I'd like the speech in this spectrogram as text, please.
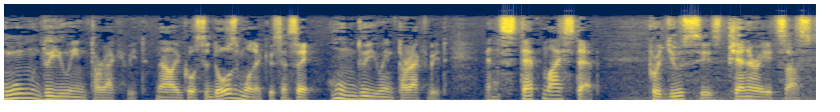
whom do you interact with? Now it goes to those molecules and say, whom do you interact with? And step by step produces, generates us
